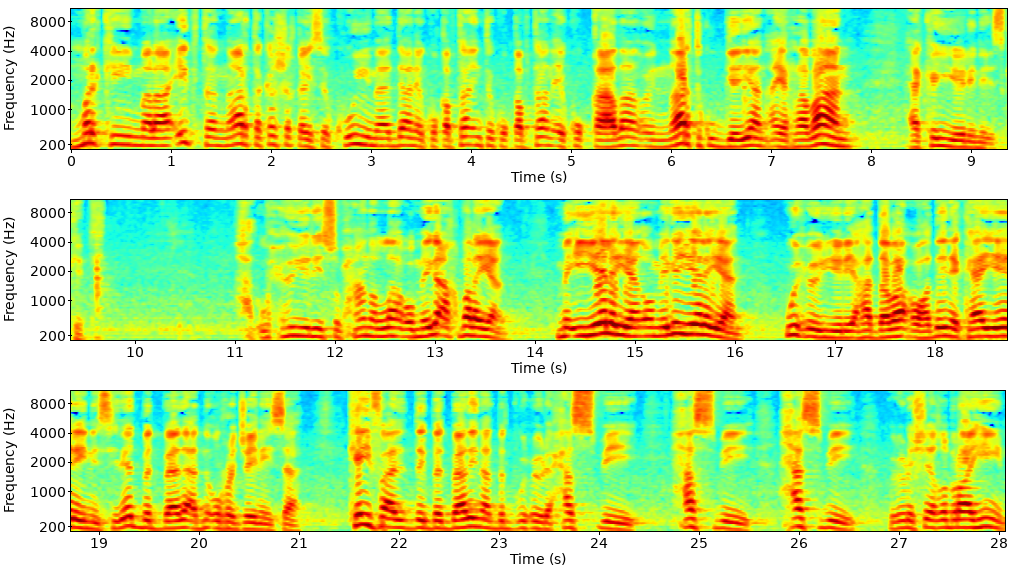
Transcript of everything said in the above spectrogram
markii malaa'igta naarta ka shaqaysa kuu yimaadaan ay ku qabtaan intay ku qabtaan ay ku qaadaan oy naarta ku geeyaan ay rabaan ha ka yeelina iska did wuxuu yidhi subxaana allah oo ma iga aqbalayaan ma i yeelayaan oo ma iga yeelayaan wuxuu yidhi haddaba oo haddayna kaa yeelaynin sideed badbaado aadna u rajaynaysaa kayfa aad badbaado inaad wuxuu yihi xasbii xasbii xasbii wuxuu yihi sheekh ibraahim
